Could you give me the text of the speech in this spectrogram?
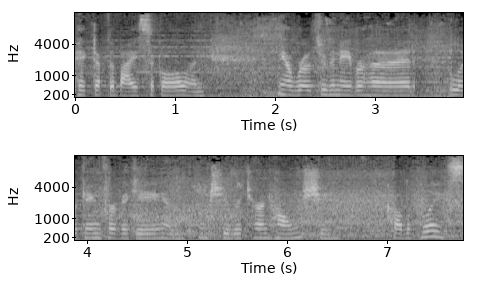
picked up the bicycle and you know, rode through the neighborhood looking for Vicki. And when she returned home, she called the police.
